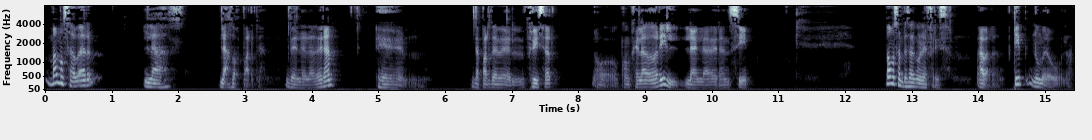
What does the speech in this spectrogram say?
Vamos a ver las, las dos partes de la heladera. Eh, la parte del freezer o congelador y la heladera en sí. Vamos a empezar con el freezer. A ver, tip número uno.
